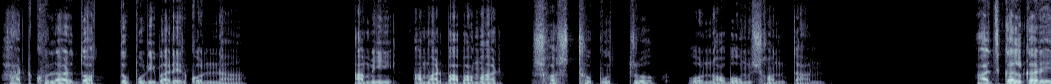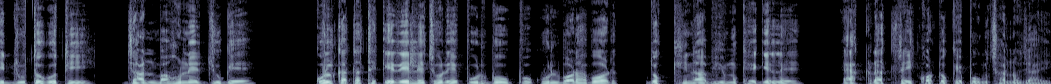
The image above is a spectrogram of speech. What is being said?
হাটখোলার দত্ত পরিবারের কন্যা। আমি আমার বাবা মার ষষ্ঠ পুত্র ও নবম সন্তান। আজকালকার এই দ্রুতগতি যানবাহনের যুগে কলকাতা থেকে রেলে চড়ে পূর্ব উপকূল বরাবর দক্ষিণাভিমুখে গেলে এক রাত্রেই কটকে পৌঁছানো যায়।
